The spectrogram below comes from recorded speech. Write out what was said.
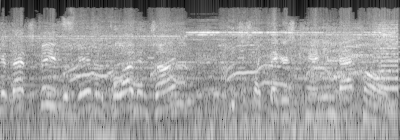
at that speed, would be able to pull out in time? It's just like Beggar's Canyon back home.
